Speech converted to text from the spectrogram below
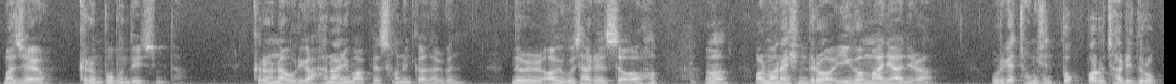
맞아요. 그런 부분도 있습니다. 그러나 우리가 하나님 앞에 서는 까닭은 늘, 어이구, 잘했어. 어? 얼마나 힘들어. 이것만이 아니라 우리가 정신 똑바로 차리도록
